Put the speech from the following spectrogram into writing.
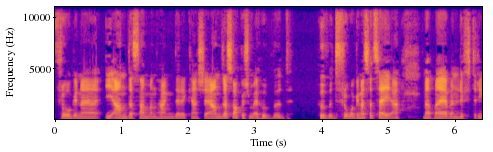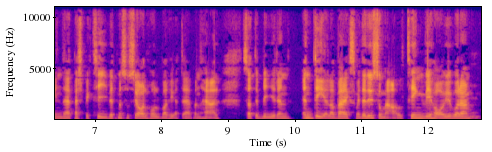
frågorna i andra sammanhang där det kanske är andra saker som är huvud, huvudfrågorna så att säga. Men att man även lyfter in det här perspektivet med social hållbarhet även här. Så att det blir en, en del av verksamheten. Det är ju så med allting. Vi har ju våra Mm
